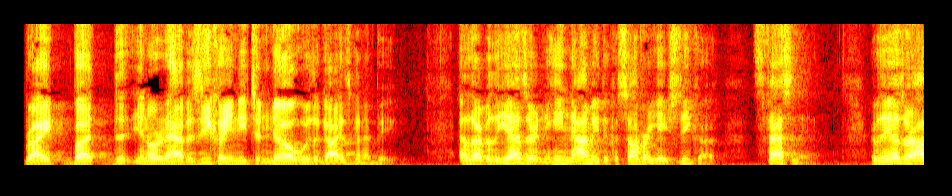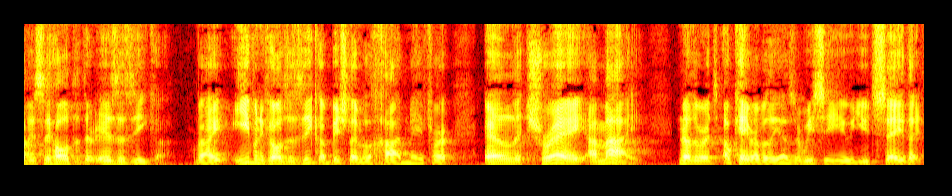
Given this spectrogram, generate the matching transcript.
right? But the, in order to have a Zika, you need to know who the guy is going to be. El Rabbi Eliezer, Nihi Nami, the Kasavar Yesh Zika. It's fascinating. Rabbi Eliezer obviously holds that there is a Zika, right? Even if he holds a Zika, Bishlem Lachad Mefer, El Amai. In other words, okay, Rabbi Eliezer, we see you. You'd say that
